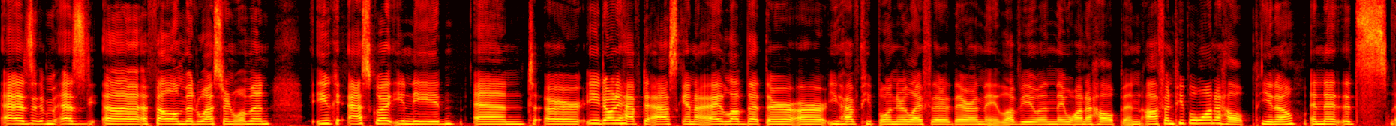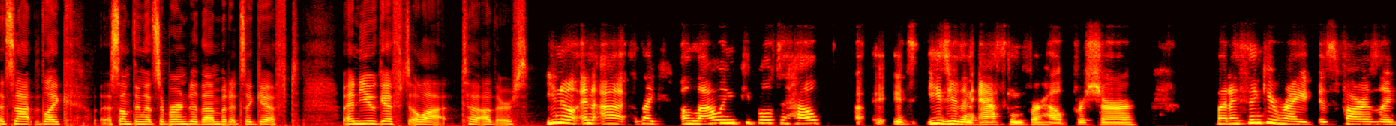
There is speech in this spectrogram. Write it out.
As as uh, a fellow Midwestern woman, you can ask what you need and or you don't have to ask and i love that there are you have people in your life that are there and they love you and they want to help and often people want to help you know and it's it's not like something that's a burden to them but it's a gift and you gift a lot to others you know and uh like allowing people to help it's easier than asking for help for sure but i think you're right as far as like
